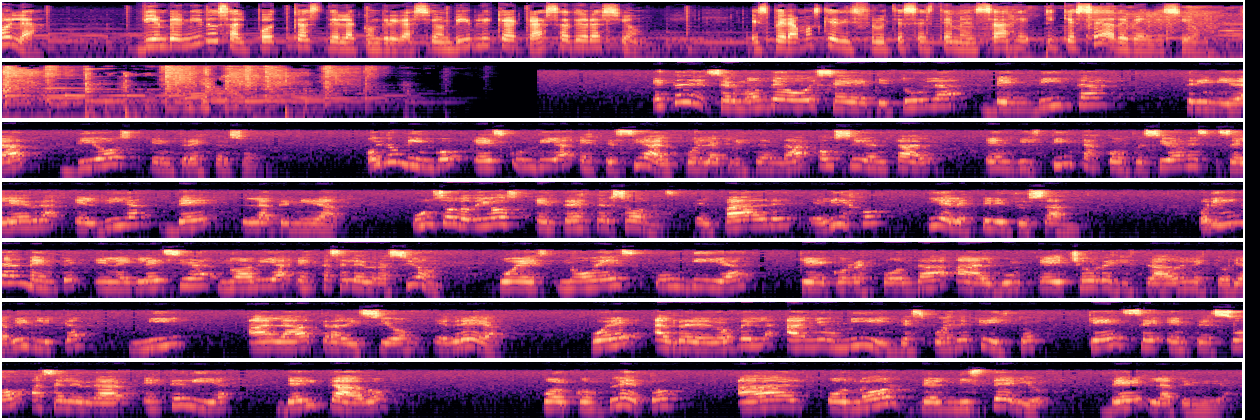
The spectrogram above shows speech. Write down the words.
Hola, bienvenidos al podcast de la Congregación Bíblica Casa de Oración. Esperamos que disfrutes este mensaje y que sea de bendición. Este sermón de hoy se titula Bendita Trinidad, Dios en tres personas. Hoy domingo es un día especial, pues la cristiandad occidental en distintas confesiones celebra el Día de la Trinidad. Un solo Dios en tres personas, el Padre, el Hijo y el Espíritu Santo. Originalmente en la iglesia no había esta celebración, pues no es un día que corresponda a algún hecho registrado en la historia bíblica ni a la tradición hebrea. Fue alrededor del año 1000 después de Cristo que se empezó a celebrar este día dedicado por completo al honor del misterio de la Trinidad.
